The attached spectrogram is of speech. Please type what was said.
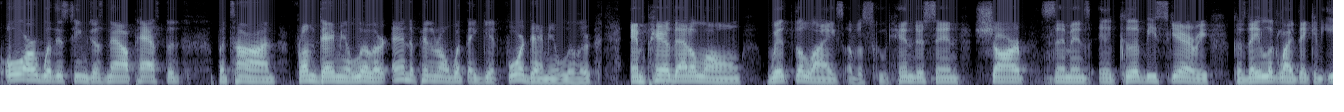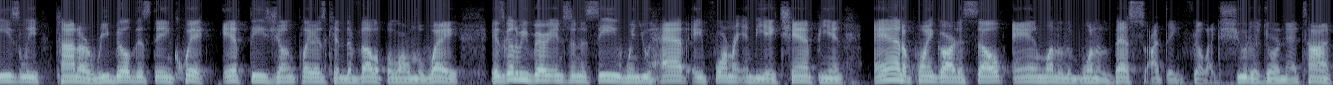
Or will this team just now pass the baton from Damian Lillard, and depending on what they get for Damian Lillard, and pair that along with the likes of a Scoot Henderson, Sharpe, Simons. It could be scary because they look like they can easily kind of rebuild this thing quick if these young players can develop along the way. It's going to be very interesting to see when you have a former NBA champion and a point guard itself and one of the one of the best, I think, feel like shooters during that time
